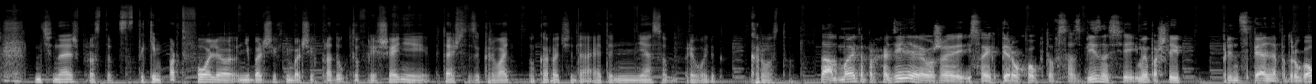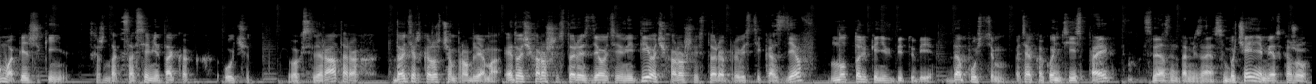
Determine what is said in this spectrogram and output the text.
начинаешь просто с таким портфолио небольших-небольших продуктов, решений, пытаешься закрывать. Ну, короче, да, это не особо приводит к росту. Да, мы это проходили уже из своих первых опытов в SaaS-бизнесе, и мы пошли принципиально по-другому. Опять же, скажем так, совсем не так, как учат в акселераторах. Давайте расскажу, в чем проблема. Это очень хорошая история сделать MVP, очень хорошая история провести каздев, но только не в B2B. Допустим, у тебя какой-нибудь есть проект, связанный, там, не знаю, с обучением, я скажу,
